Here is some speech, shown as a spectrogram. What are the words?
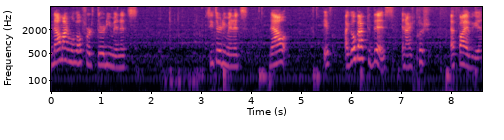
now mine will go for 30 minutes. See 30 minutes. Now if I go back to this and I push F5 again,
